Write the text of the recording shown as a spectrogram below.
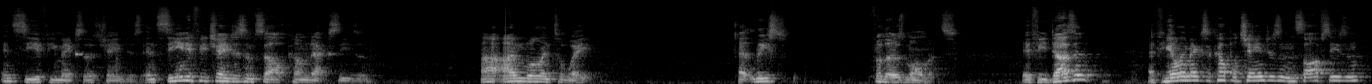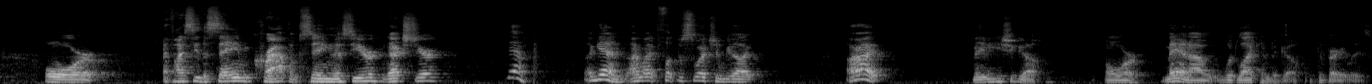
and see if he makes those changes. And seeing if he changes himself come next season. Uh, I'm willing to wait at least for those moments. If he doesn't, if he only makes a couple changes in this offseason, or if I see the same crap I'm seeing this year, next year, yeah, again, I might flip a switch and be like, all right, maybe he should go. Or, man, I would like him to go at the very least.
